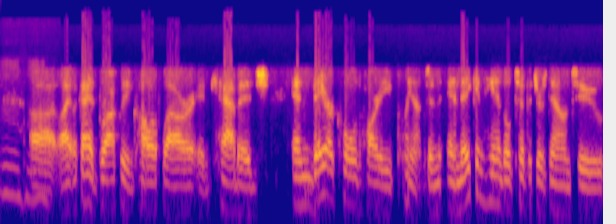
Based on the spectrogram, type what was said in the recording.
Mm-hmm. Uh, I, like I had broccoli and cauliflower and cabbage, and they are cold hardy plants, and and they can handle temperatures down to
